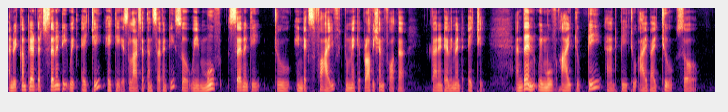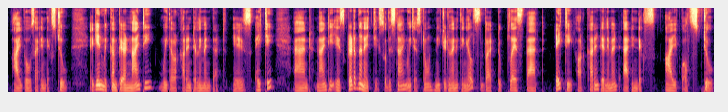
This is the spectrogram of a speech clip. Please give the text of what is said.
And we compare that 70 with 80. 80 is larger than 70, so we move 70 to index 5 to make a provision for the current element 80. And then we move i to p and p to i by 2. So i goes at index 2. Again, we compare 90 with our current element that is 80 and 90 is greater than 80. So this time we just don't need to do anything else but to place that 80 our current element at index i equals 2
